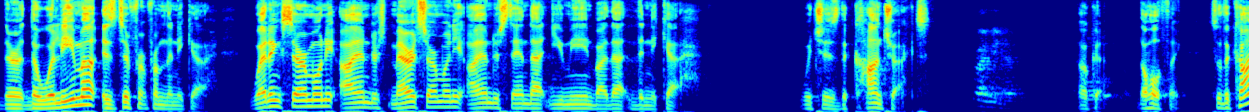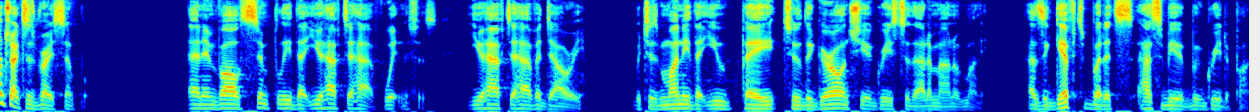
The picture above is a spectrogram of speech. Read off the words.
The the walima is different from the nikah. Wedding ceremony, I understand. Marriage ceremony, I understand that you mean by that the nikah, which is the contract. Okay, the whole thing. So the contract is very simple and involves simply that you have to have witnesses. You have to have a dowry, which is money that you pay to the girl, and she agrees to that amount of money as a gift, but it has to be agreed upon.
